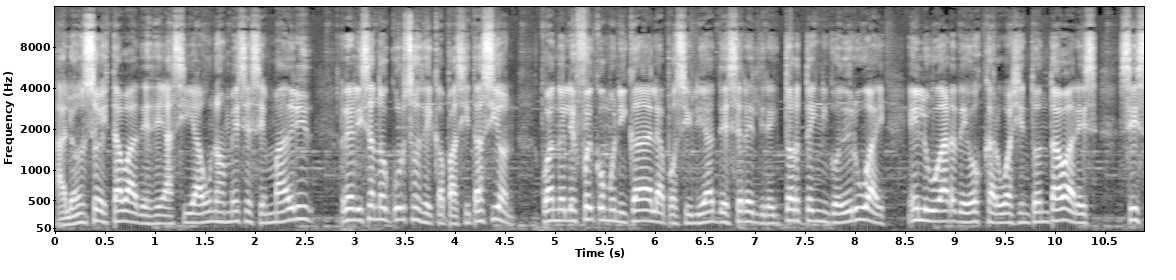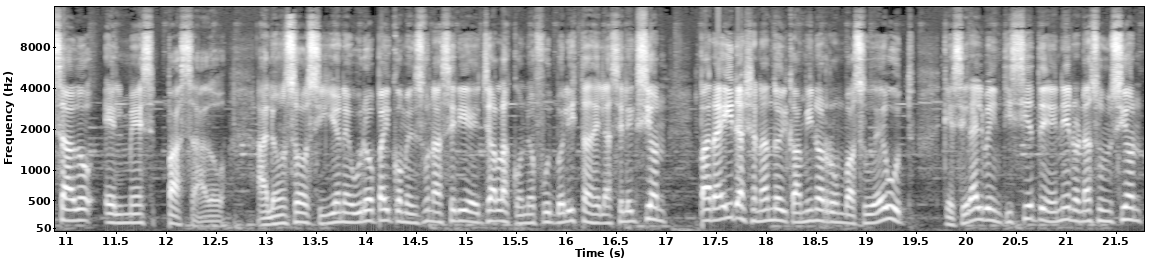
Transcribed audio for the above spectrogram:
Alonso estaba desde hacía unos meses en Madrid realizando cursos de capacitación cuando le fue comunicada la posibilidad de ser el director técnico de Uruguay en lugar de Oscar Washington Tavares, cesado el mes pasado. Alonso siguió en Europa y comenzó una serie de charlas con los futbolistas de la selección para ir allanando el camino rumbo a su debut, que será el 27 de enero en Asunción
